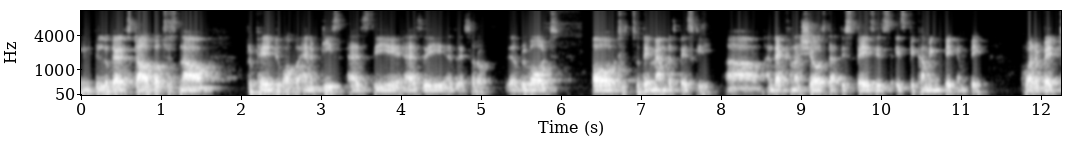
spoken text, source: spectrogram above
If you look at it, Starbucks is now preparing to offer NFTs as the as a as a sort of rewards or to, to their members basically, um, and that kind of shows that this space is is becoming big and big quite a bit.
